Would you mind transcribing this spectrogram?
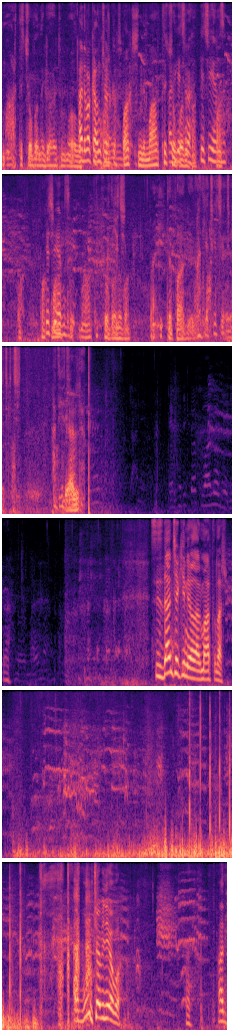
Martı çobanı gördün mü oğlum? Hadi bakalım Bak, çocuklar. Bak şimdi martı Hadi çobanı geçin, bak. geçin yanınıza. Bak, bak, bak Geçin martı, martı çobanı bak. Ben ilk defa görüyorum. Hadi geç geç geç geç. geç. Hadi geç. Geldi. Sizden çekiniyorlar martılar. Bak bu uçabiliyor bu. Hadi.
